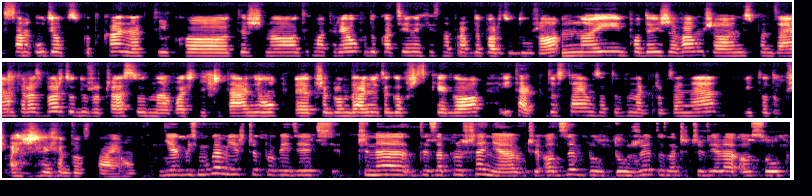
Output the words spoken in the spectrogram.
sam udział w spotkaniach, tylko też no, tych materiałów edukacyjnych jest naprawdę bardzo dużo. No i podejrzewam, że oni spędzają teraz bardzo dużo czasu na właśnie czytaniu, e, przeglądaniu tego wszystkiego i tak, dostają za to wynagrodzenie i to dobrze, że je dostają. Jakbyś mogła mi jeszcze powiedzieć, czy na te zaproszenia, czy odzew był duży, to znaczy, czy wiele osób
